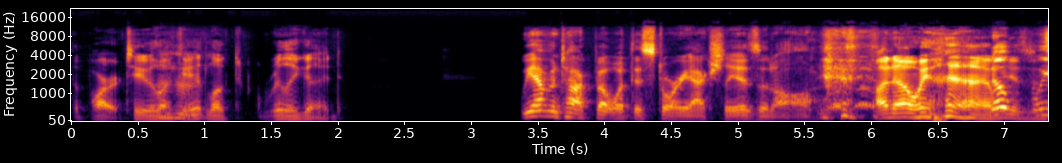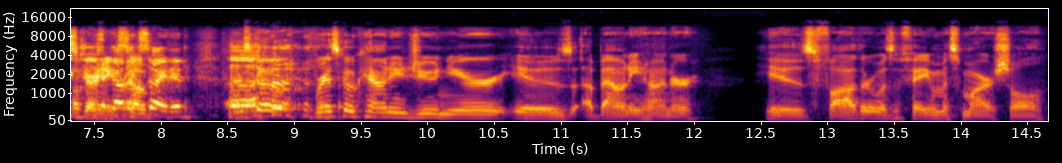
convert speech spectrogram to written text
the part too. Like Mhm. it looked really good. We haven't talked about what this story actually is at all. I know. We, Nope, we just Okay, got so- excited. Uh, Brisco, Brisco County Jr. is a bounty hunter. His father was a famous marshal.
